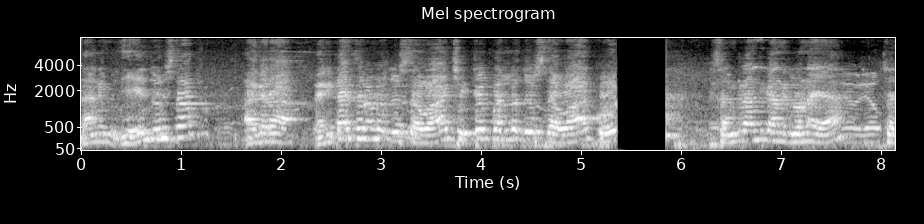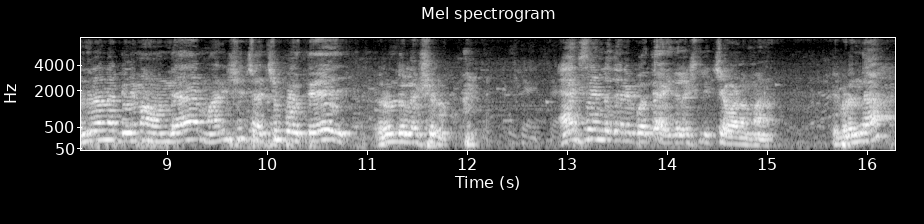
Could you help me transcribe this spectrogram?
దాని ఏం చూస్తావు? అక్కడ వెంకటాచలంలో చూస్తావా? చిట్టేపల్లిలో చూస్తావా? సంక్రాంతి కానుకలు ఉన్నాయా? చంద్రన్న బీమా ఉందా? మనిషి చచ్చిపోతే రెండు లక్షలు. యాక్సిడెంట్ చనిపోతే ఐదు లక్షలు ఇచ్చేవాళ్ళం మనం. ఇప్పుడుందా?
